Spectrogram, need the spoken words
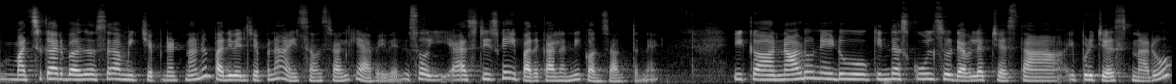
మత్స్యకారు భరోసా మీకు చెప్పినట్టున్నాను. పదివేలు చెప్పిన ఐదు సంవత్సరాలకి యాభై వేలు. సో యాస్టీస్గా ఈ పథకాలన్నీ కొనసాగుతున్నాయి. ఇక నాడు నేడు కింద స్కూల్స్ డెవలప్ చేస్తా ఇప్పుడు చేస్తున్నారు.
